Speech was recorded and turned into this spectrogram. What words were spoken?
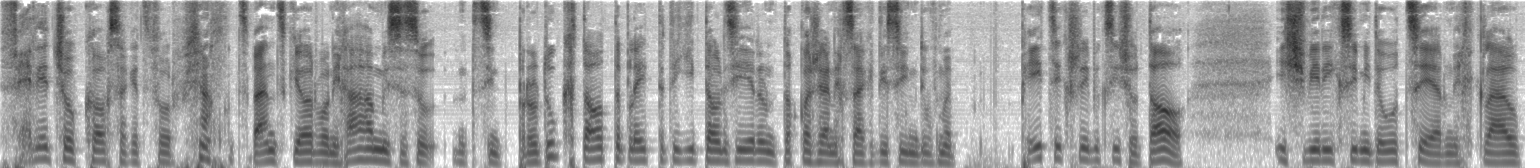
Ferienjob gehabt, ich sage jetzt vor ja, 20 Jahren, wo ich auch müssen, so, das sind Produktdatenblätter digitalisieren und da kannst du eigentlich sagen, die sind auf einem PC geschrieben gewesen, schon da. Ist schwierig mit OCR und ich glaube,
